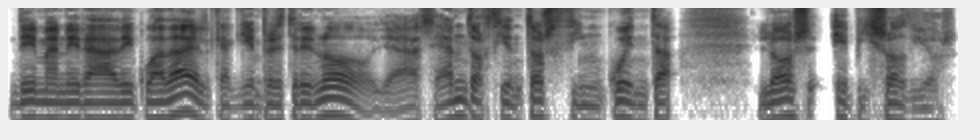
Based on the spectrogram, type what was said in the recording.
de manera adecuada el que aquí en preestreno ya sean 250 los episodios.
